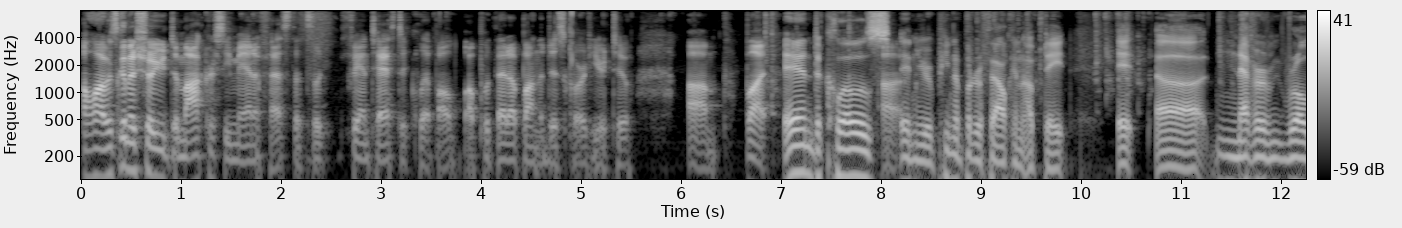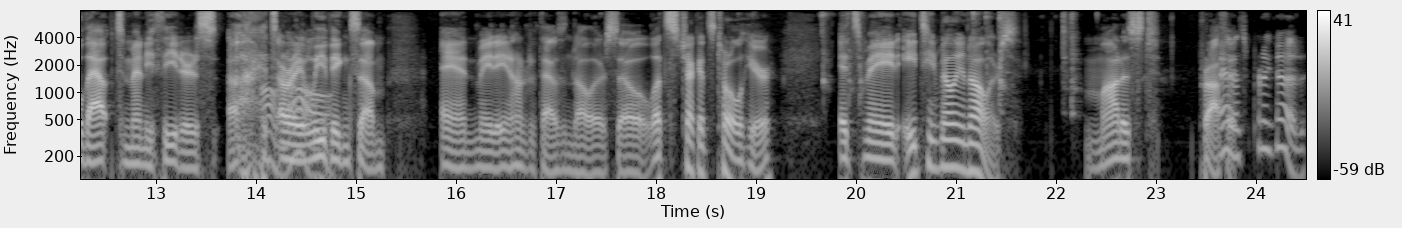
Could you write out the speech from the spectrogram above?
oh, I was gonna show you Democracy Manifest. That's a fantastic clip. I'll I'll put that up on the Discord here too. Um, but And to close Uh, in your Peanut Butter Falcon update, it uh, never rolled out to many theaters. Uh, it's Oh, already no. leaving some and made eight hundred thousand dollars. So let's check its total here. It's made eighteen million dollars. Modest profit, that's pretty good.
